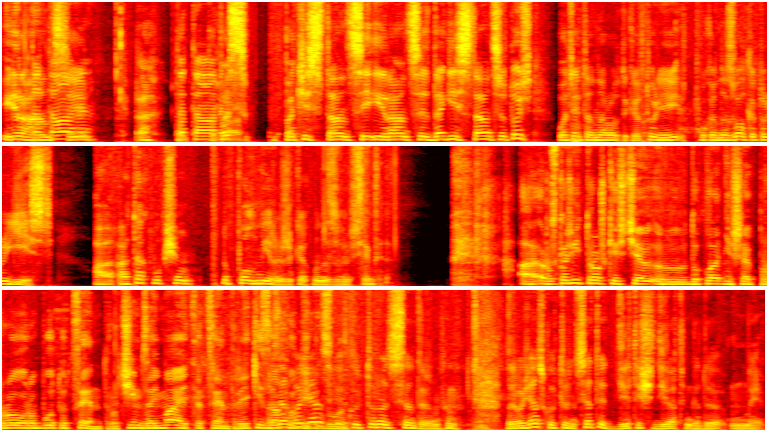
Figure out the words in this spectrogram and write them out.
иранцы. Татары. а, Татары. пакистанцы, иранцы, дагестанцы. То есть вот это народы, которые я только назвал, которые есть. А, а так, в общем, ну, полмира же, как мы называем всегда. А розкажіть трошки ще е, докладніше про роботу центру. Чим займається центр? Які заходи Азербайджанский відбуваються? культурный центр. Азербайджанский культурный центр в 2009 году мы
